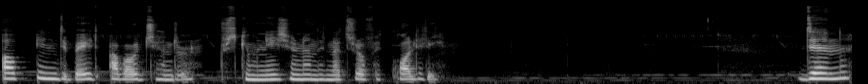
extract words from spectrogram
up in debate about gender discrimination and the nature of equality. Then,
